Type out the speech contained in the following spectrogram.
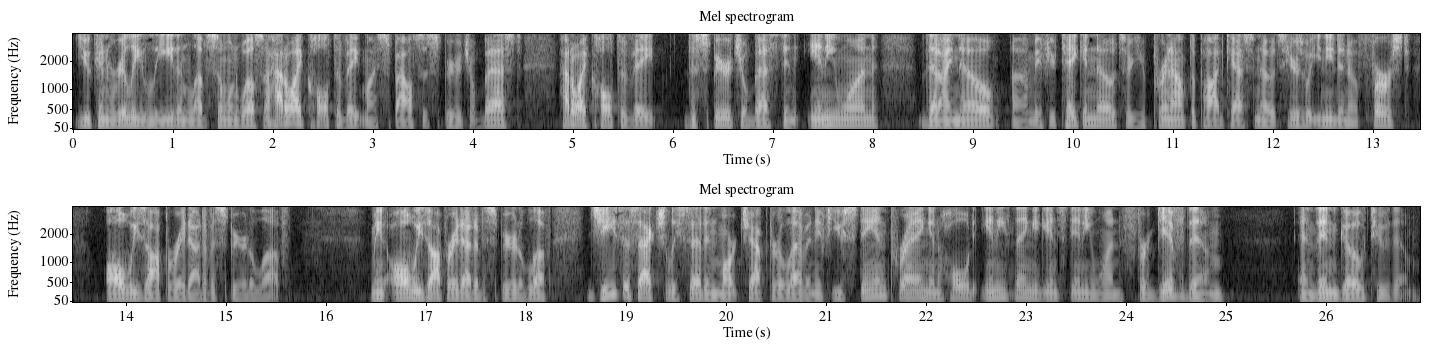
you can really lead and love someone well. So how do I cultivate my spouse's spiritual best? How do I cultivate the spiritual best in anyone that I know? Um, if you're taking notes or you print out the podcast notes, here's what you need to know. First, always operate out of a spirit of love. I mean, always operate out of a spirit of love. Jesus actually said in Mark chapter 11, if you stand praying and hold anything against anyone, forgive them and then go to them.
